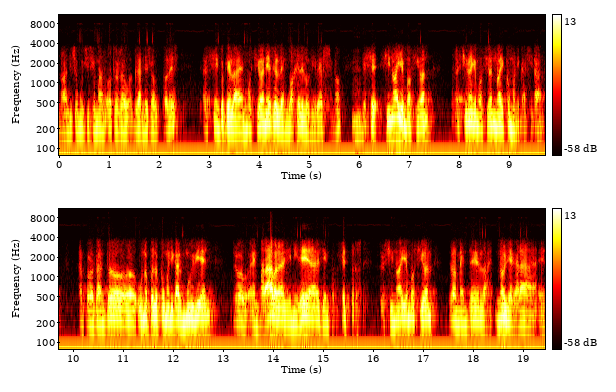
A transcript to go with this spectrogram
lo han dicho muchísimos otros grandes autores, eh, siento que la emoción es el lenguaje del universo, ¿no? Mm. si no hay emoción, eh, si no hay emoción, no hay comunicación. Ah, por lo tanto, uno puede comunicar muy bien, pero en palabras y en ideas y en conceptos, pero si no hay emoción, realmente no llegará, eh,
